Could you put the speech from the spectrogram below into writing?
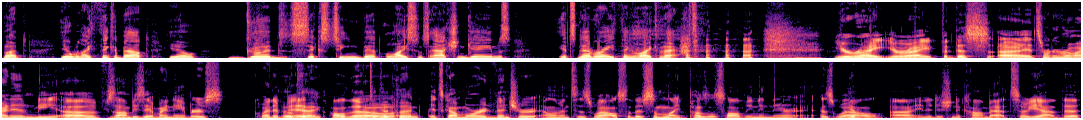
But, you know, when I think about, you know, good 16 bit licensed action games, it's never anything like that. you're right. You're right. But this, uh, it sort of reminded me of Zombies Ate My Neighbors quite a bit. Okay. Although it's got more adventure elements as well. So there's some light puzzle solving in there as well, yep. uh, in addition to combat. So yeah, the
